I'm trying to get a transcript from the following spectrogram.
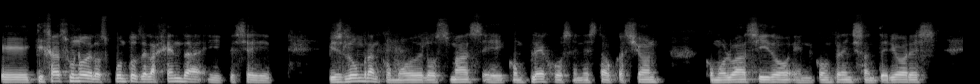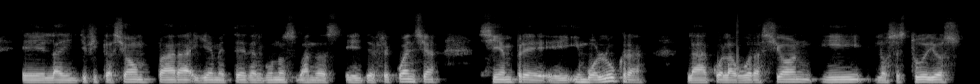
Eh, quizás uno de los puntos de la agenda y que se vislumbran como de los más eh, complejos en esta ocasión, como lo ha sido en conferencias anteriores, la identificación para IMT de algunas bandas de frecuencia, siempre eh, involucra la colaboración y los estudios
